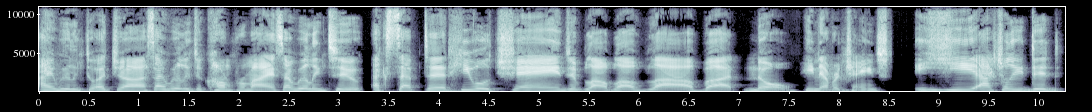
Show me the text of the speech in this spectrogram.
I'm willing to adjust. I'm willing to compromise. I'm willing to accept it. He will change, blah, blah, blah. But no, he never changed. He actually did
